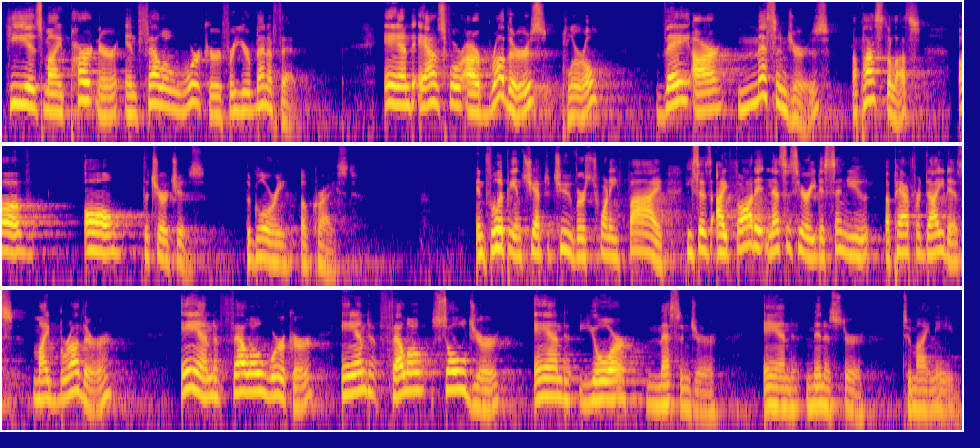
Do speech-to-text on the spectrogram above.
he is my partner and fellow worker for your benefit. And as for our brothers, plural, they are messengers apostolos of all the churches, the glory of Christ. In Philippians chapter 2, verse 25, he says, I thought it necessary to send you Epaphroditus, my brother, and fellow worker, and fellow soldier, and your messenger and minister to my need.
